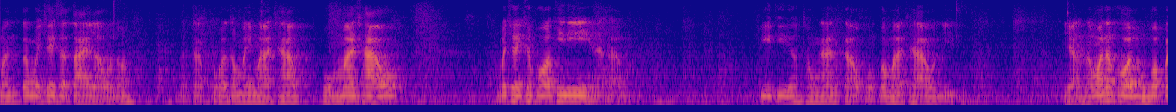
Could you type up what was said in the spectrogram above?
มันก็ไม่ใช่สไตล์เราเนาะนะครับเพราะว่าทำไมมาเช้า ผมมาเช้า ไม่ใช่เฉพาะที่นี่นะครับ ที่ที่ทำงานเก่าผมก็มาเช้า อย่างนวนครผมก็ไป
